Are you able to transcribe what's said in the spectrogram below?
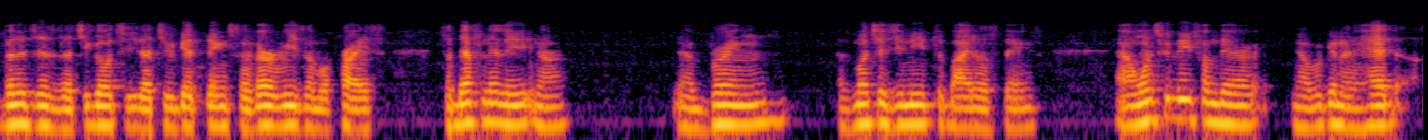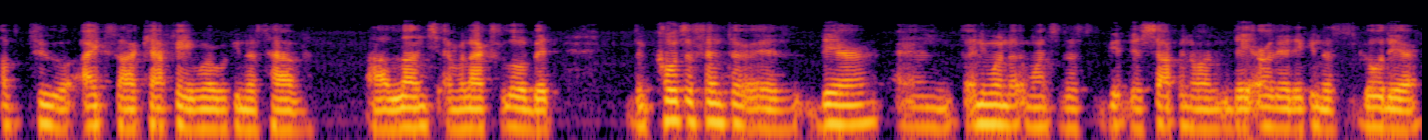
villages that you go to that you get things for a very reasonable price. So definitely, you know, you know bring as much as you need to buy those things. And once we leave from there, you know, we're gonna head up to Ike's uh, Cafe where we can just have uh, lunch and relax a little bit. The culture center is there, and anyone that wants to just get their shopping on a day earlier, they can just go there.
